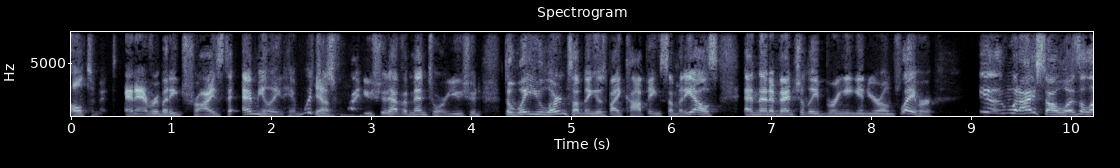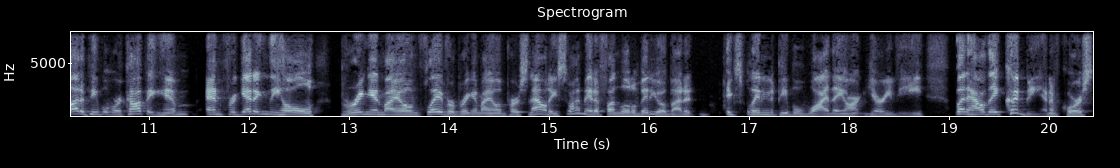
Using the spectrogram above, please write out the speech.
ultimate and everybody tries to emulate him which yeah. is fine. You should have a mentor. You should the way you learn something is by copying somebody else and then eventually bringing in your own flavor. You know, what i saw was a lot of people were copying him and forgetting the whole bring in my own flavor, bring in my own personality. So I made a fun little video about it, explaining to people why they aren't Gary Vee, but how they could be. And of course,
